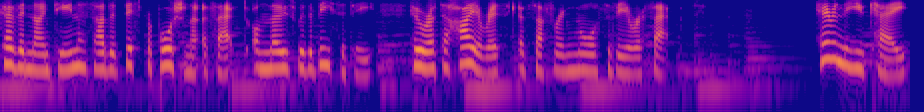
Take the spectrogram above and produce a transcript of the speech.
COVID 19 has had a disproportionate effect on those with obesity, who are at a higher risk of suffering more severe effects. Here in the UK,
